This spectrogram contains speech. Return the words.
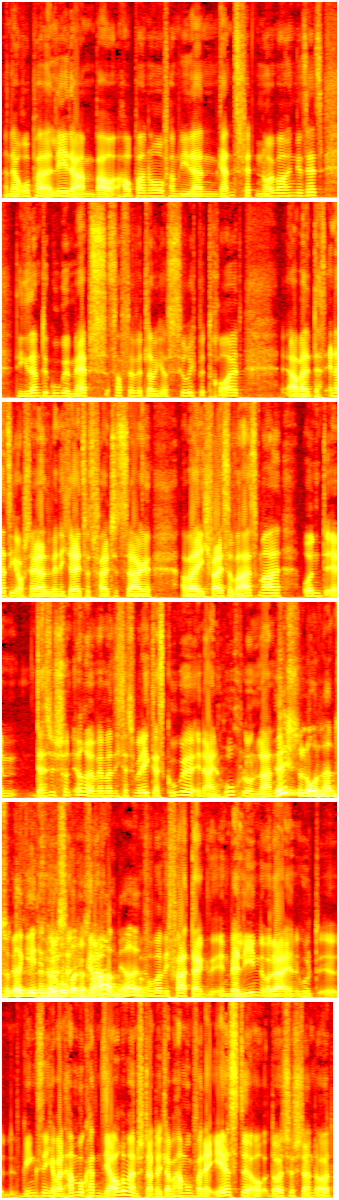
an der Europaallee da am Bau, Hauptbahnhof haben die da einen ganz fetten Neubau hingesetzt. Die gesamte Google Maps Software wird, glaube ich, aus Zürich betreut. Aber das ändert sich auch schnell, also wenn ich da jetzt was Falsches sage. Aber ich weiß, so war es mal. Und ähm, das ist schon irre, wenn man sich das überlegt, dass Google in ein Hochlohnland. Höchste Lohnland sogar geht in Europa, das genau, haben, ja. Wo man sich fragt, in Berlin oder in, gut, äh, ging es nicht, aber in Hamburg hatten sie auch immer einen Standort. Ich glaube, Hamburg war der erste deutsche Standort.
